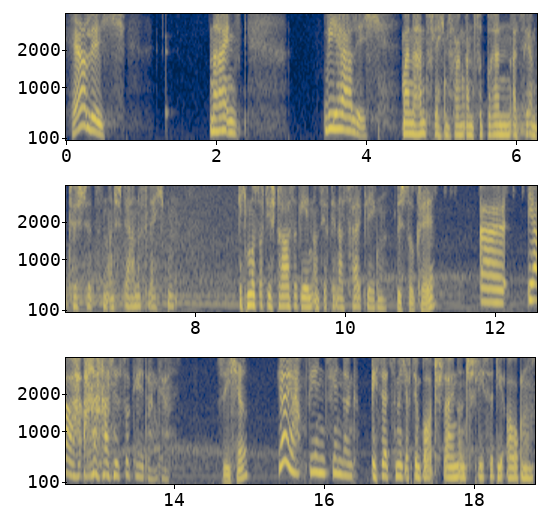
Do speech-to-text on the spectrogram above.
herrlich. Nein, wie herrlich. Meine Handflächen fangen an zu brennen, als wir am Tisch sitzen und Sterne flechten. Ich muss auf die Straße gehen und sie auf den Asphalt legen. Bist du okay? Äh, ja, alles okay, danke. Sicher? Ja, ja, vielen, vielen Dank. Ich setze mich auf den Bordstein und schließe die Augen.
